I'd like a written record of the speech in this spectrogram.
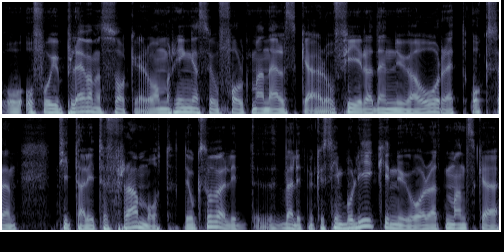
och, och få uppleva massa saker och omringa sig av folk man älskar och fira det nya året och sen titta lite framåt. Det är också väldigt, väldigt mycket symbolik i nyår, att man ska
